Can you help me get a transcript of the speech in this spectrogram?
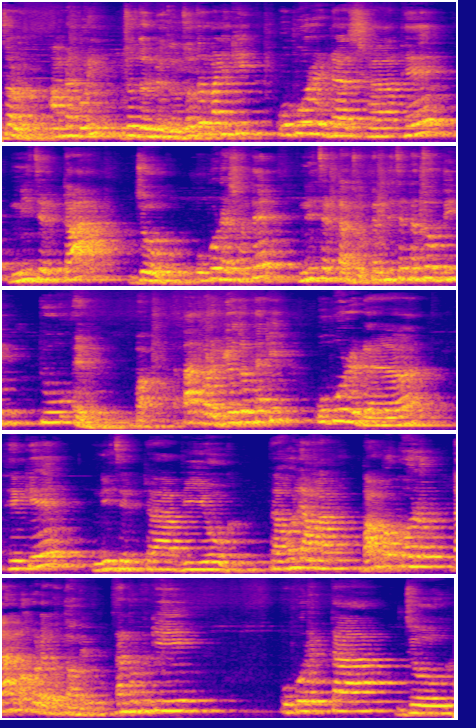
চলো আমরা করি যোজন বিয়োজন। যোজন মানে কি? উপরেরটার সাথে নিচেরটা যোগ, উপরের সাথে নিচেরটা যোগ। তাহলে নিচেরটা যোগ দিই টু এম বা তারপরে বিয়োজনটা কি? উপরেরটা থেকে নিচেরটা বিয়োগ। তাহলে আমার বাম পক্ষ হলো ডান পক্ষটা করতে হবে। ডান পক্ষ কি? উপরেরটা যোগ,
